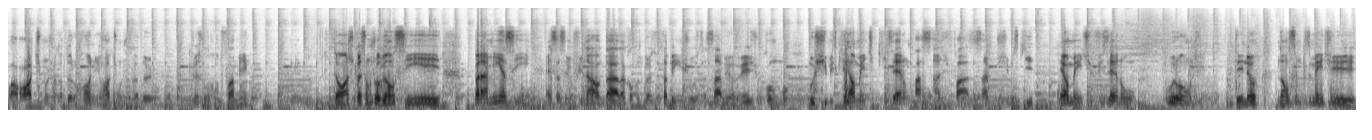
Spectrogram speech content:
ótimo jogador, Rony, ótimo jogador que fez o gol do Flamengo. Então acho que vai ser um jogão sim. E pra mim, assim, essa semifinal da, da Copa do Brasil tá bem justa, sabe? Eu vejo como os times que realmente quiseram passar de fase, sabe? Os times que realmente fizeram por onde, entendeu? Não simplesmente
